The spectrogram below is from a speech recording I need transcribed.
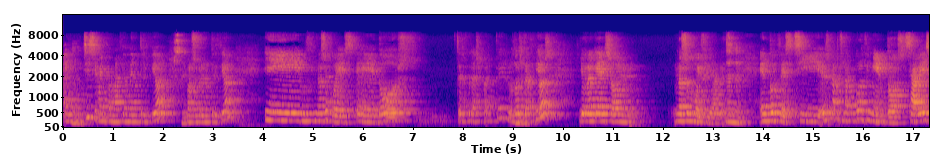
hay muchísima información de nutrición, Sí. bueno, sobre nutrición, y no sé, pues eh, dos terceras partes o dos tercios, yo creo que son no son muy fiables. Entonces, si eres una persona con conocimientos, sabes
